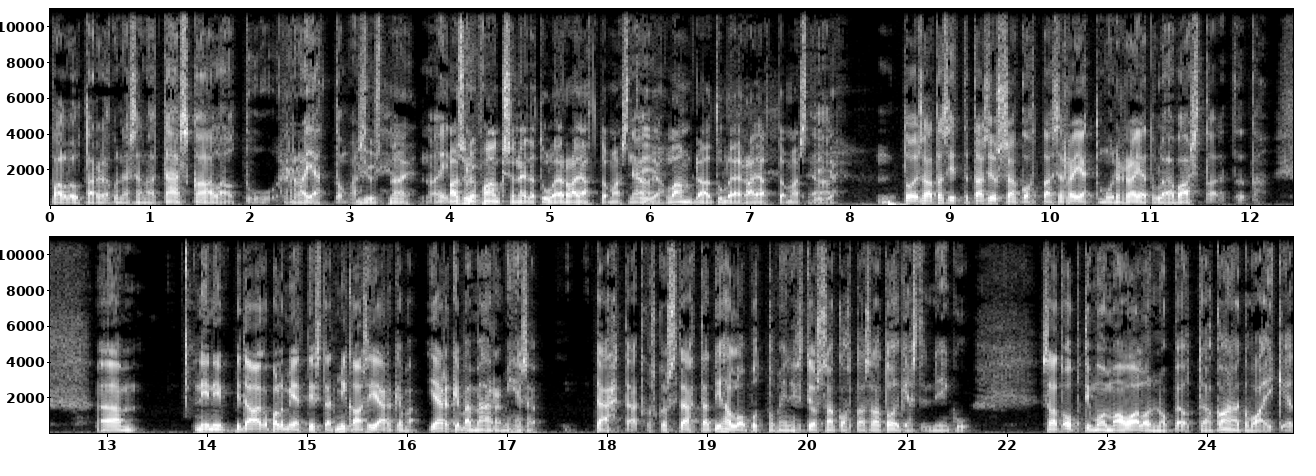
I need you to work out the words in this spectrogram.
pilvipalvelutarjolla, kun ne sanoo, että tämä skaalautuu rajattomasti. Just näin. No, ei, Azure Functioneita tulee rajattomasti Joo. ja Lambdaa tulee rajattomasti. Ja. Toisaalta sitten taas jossain kohtaa se rajattomuuden raja tulee vastaan. Että, tota, äm, niin, niin pitää aika paljon miettiä sitä, että mikä on se järkevä, järkevä määrä, mihin sä tähtäät, koska jos sä tähtäät ihan loputtomiin, niin sitten jossain kohtaa saat oikeasti niin kuin, saat optimoimaan valon nopeutta, joka on aika vaikeaa.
